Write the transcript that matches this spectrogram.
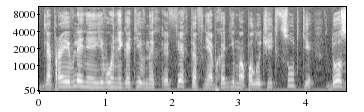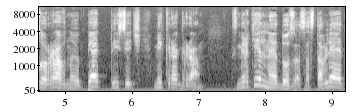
Для проявления его негативных эффектов необходимо получить в сутки дозу равную 5000 микрограмм. Смертельная доза составляет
